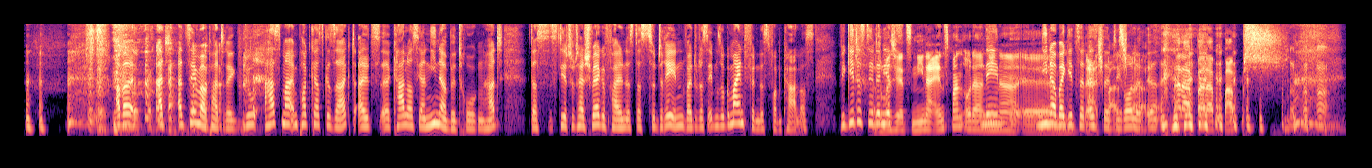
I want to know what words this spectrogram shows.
Aber erzähl mal, Patrick, du hast mal im Podcast gesagt, als äh, Carlos ja Nina betrogen hat, dass es dir total schwer gefallen ist, das zu drehen, weil du das eben so gemeint findest von Carlos. Wie geht es dir Also denn jetzt? du jetzt Nina Ensmann oder Nee, Nina? äh, Nina bei ähm, GZSZ, ja, die Spaß, Rolle, Spaß. Badabadababsch.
